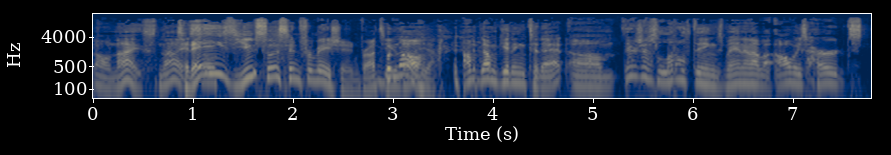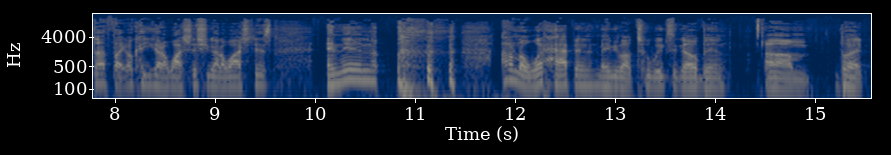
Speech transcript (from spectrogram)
Oh, nice, nice. Today's useless information brought to but you no, by. Yeah. I'm, I'm getting to that. Um, there's just little things, man, and I've always heard stuff like, okay, you got to watch this, you got to watch this, and then I don't know what happened, maybe about two weeks ago, Ben, um, but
